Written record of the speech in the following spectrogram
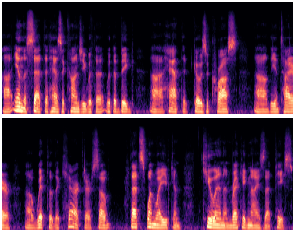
uh, in the set that has a kanji with a, with a big uh, hat that goes across uh, the entire uh, width of the character. So that's one way you can cue in and recognize that piece.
